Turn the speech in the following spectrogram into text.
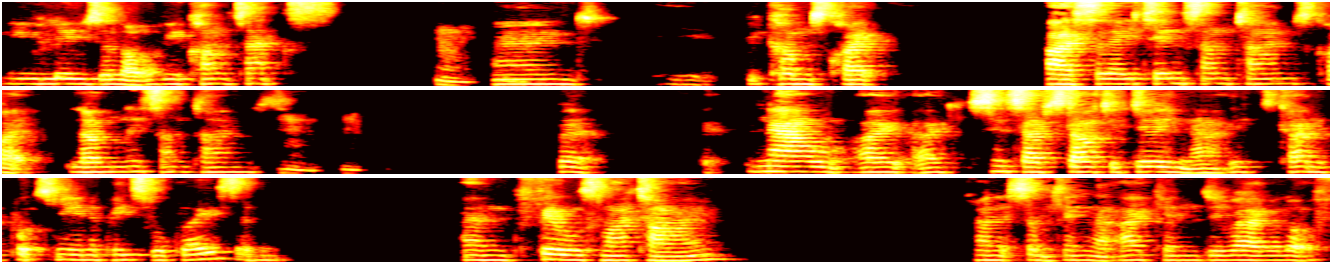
you lose a lot of your contacts, mm. and it becomes quite isolating sometimes, quite lonely sometimes. Mm. But now I, I since I've started doing that, it kind of puts me in a peaceful place and and fills my time. And it's something that I can derive a lot of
